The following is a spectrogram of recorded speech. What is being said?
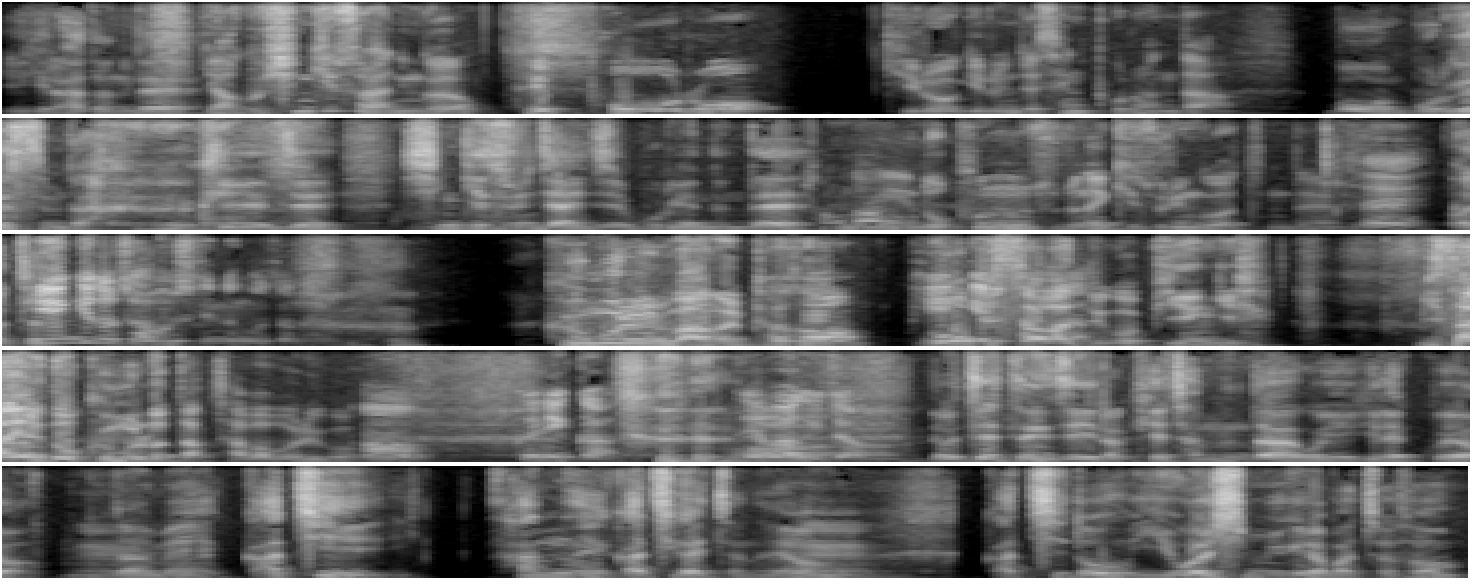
얘기를 하던데 야, 그 신기술 아닌가요? 대포로 기러기를 이제 생포를 한다. 뭐 모르겠습니다. 어. 그게 이제 신기술인지 아닌지 모르겠는데 상당히 높은 수준의 기술인 것 같은데. 네. 그 어쨌- 비행기도 잡을 수 있는 거잖아요. 그물망을 펴서 너무 비행기를 비싸가지고 비행기 미사일도 그물로 딱 잡아버리고. 어. 그니까 대박이죠. 어쨌든 이제 이렇게 잡는다고 얘기를 했고요. 네. 그다음에 까치 산에 까치가 있잖아요. 네. 까치도 2월 16일에 맞춰서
